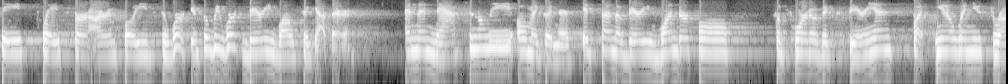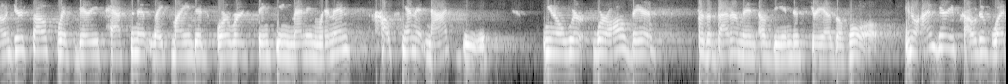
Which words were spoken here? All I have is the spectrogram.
safe place for our employees to work. And so we work very well together. And then nationally, oh my goodness, it's been a very wonderful, supportive experience. But, you know, when you surround yourself with very passionate, like minded, forward thinking men and women, how can it not be? You know, we're, we're all there for the betterment of the industry as a whole. You know, I'm very proud of what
